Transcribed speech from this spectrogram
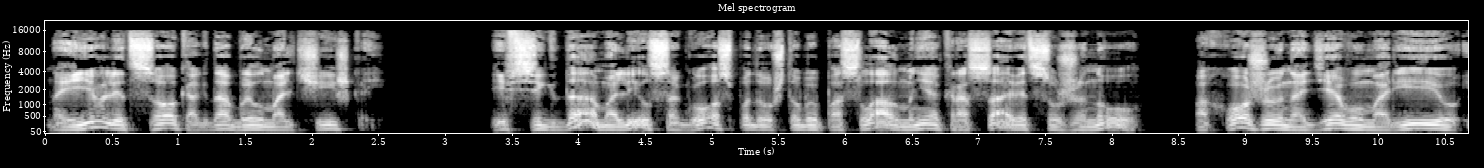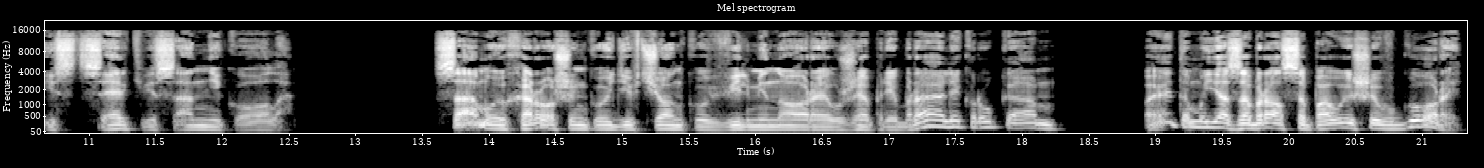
на ее лицо, когда был мальчишкой, и всегда молился Господу, чтобы послал мне красавицу-жену, похожую на Деву Марию из церкви Сан-Никола. Самую хорошенькую девчонку в Вильминоре уже прибрали к рукам, поэтому я забрался повыше в горы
